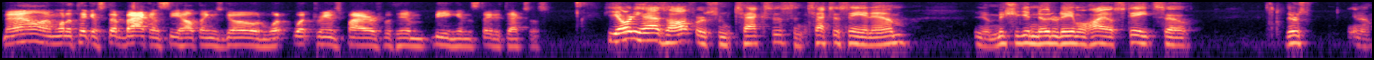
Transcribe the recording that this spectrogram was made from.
Now I want to take a step back and see how things go and what, what transpires with him being in the state of Texas. He already has offers from Texas and Texas A&M, you know, Michigan, Notre Dame, Ohio State. So there's, you know,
